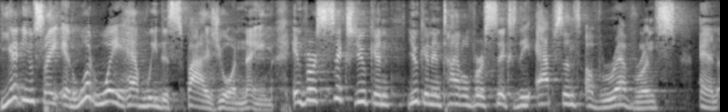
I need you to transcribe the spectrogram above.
Yet you say, In what way have we despised your name? In verse 6, you can, you can entitle verse 6, The absence of reverence and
